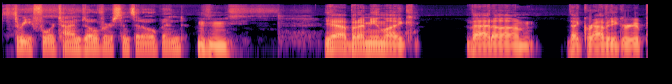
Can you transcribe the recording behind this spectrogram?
three, four times over since it opened. hmm Yeah, but I mean, like that um that gravity group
